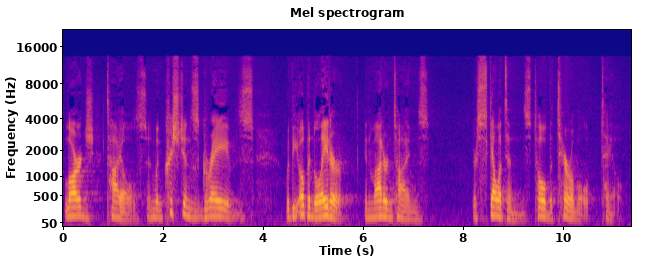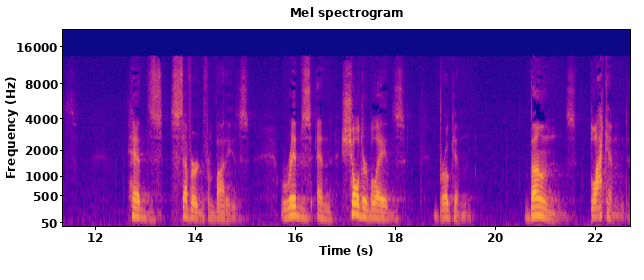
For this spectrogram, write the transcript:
large tiles. And when Christians' graves would be opened later in modern times, their skeletons told the terrible tales. Heads severed from bodies, ribs and shoulder blades broken, bones blackened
